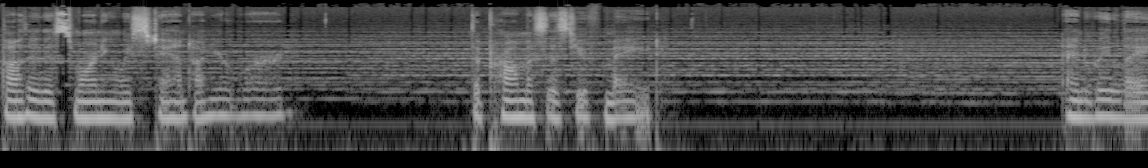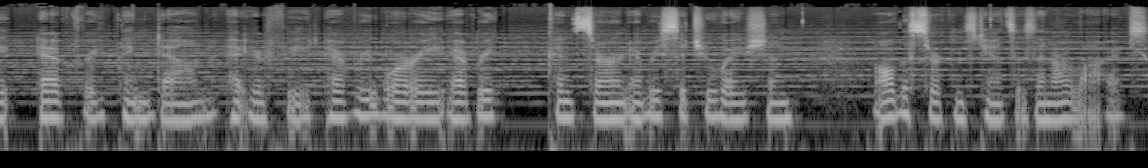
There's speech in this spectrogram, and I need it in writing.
Father, this morning we stand on your word, the promises you've made, and we lay everything down at your feet every worry, every concern, every situation, all the circumstances in our lives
